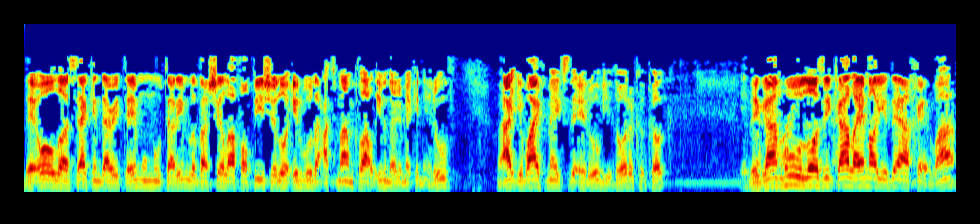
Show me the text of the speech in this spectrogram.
They all uh, secondary to him. Umutarim levashel afal pi shelo irvu le'atzmam klal. Even though they make an eruv, right? Your wife makes the eruv. Your daughter could cook. V'gam hu lo zika lahem al yedei acher. What?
